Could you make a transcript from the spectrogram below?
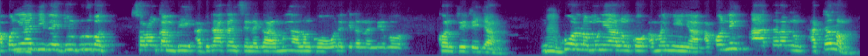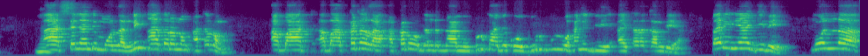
ako ni aji be julburu ba soron kam bi abita kan senegal mu yalon ko wala kitana nebo country ti jam kuwollo mun yalon ko ama ñiña ako nin atara num atelong a senandi mulla nin atara num atelong aba aba katala a kato ganda damin pour kaje ko jurbulu hani bi ay tara gambia. Bari ni ajibe mulla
